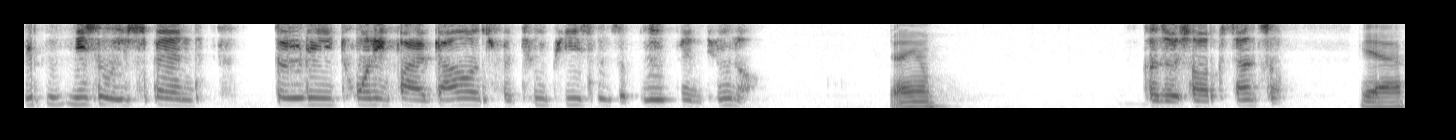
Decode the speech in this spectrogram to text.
You can easily spend thirty, twenty-five dollars for two pieces of bluefin tuna Damn. because they're so expensive. Yeah.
